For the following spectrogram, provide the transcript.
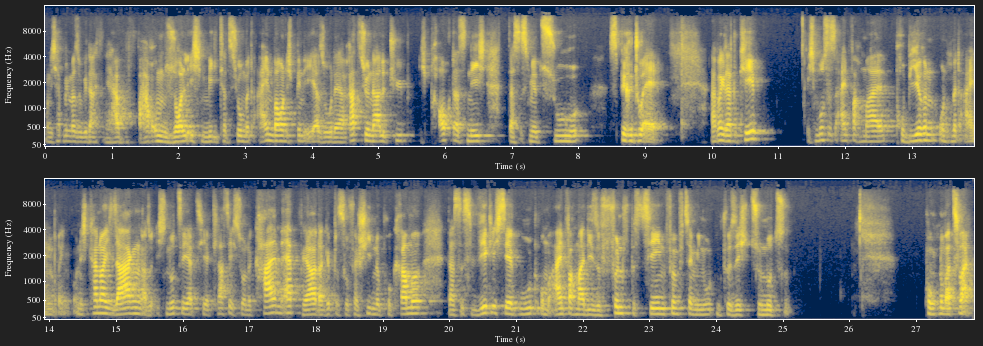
Und ich habe mir immer so gedacht, ja, warum soll ich Meditation mit einbauen? Ich bin eher so der rationale Typ. Ich brauche das nicht. Das ist mir zu spirituell. Aber gedacht, okay, ich muss es einfach mal probieren und mit einbringen. Und ich kann euch sagen, also ich nutze jetzt hier klassisch so eine Calm-App, ja, da gibt es so verschiedene Programme. Das ist wirklich sehr gut, um einfach mal diese fünf bis zehn, 15 Minuten für sich zu nutzen. Punkt Nummer zwei.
